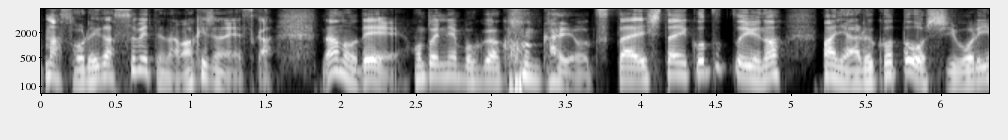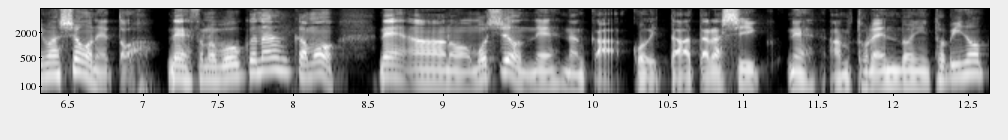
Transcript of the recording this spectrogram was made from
まあそれが全てなわけじゃないですか。なので、本当にね、僕が今回お伝えしたいことというのは、まあやることを絞りましょうねと。ね、その僕なんかも、ね、あの、もちろんね、なんかこういった新しいね、あのトレンドに飛び乗っ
